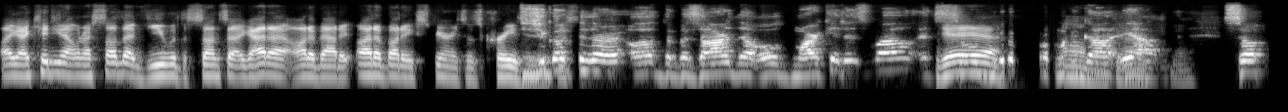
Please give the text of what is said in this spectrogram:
like I kid you not, when I saw that view with the sunset, I got an out of body out of body experience. It was crazy. Did you go to the uh, the bazaar, the old market as well? It's yeah, so beautiful. Oh my, oh God, my yeah. So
